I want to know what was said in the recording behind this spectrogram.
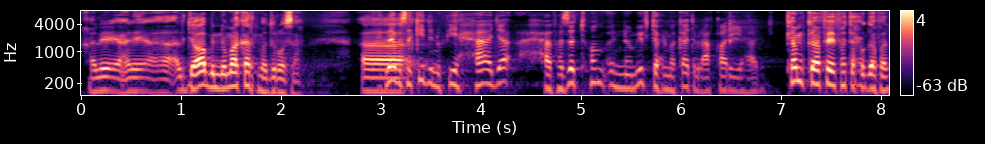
خلي يعني آه، الجواب إنه ما كانت مدروسة. آه لا بس أكيد إنه في حاجة حفزتهم إنهم يفتحوا المكاتب العقارية هذه. كم كافيه فتح وقفل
